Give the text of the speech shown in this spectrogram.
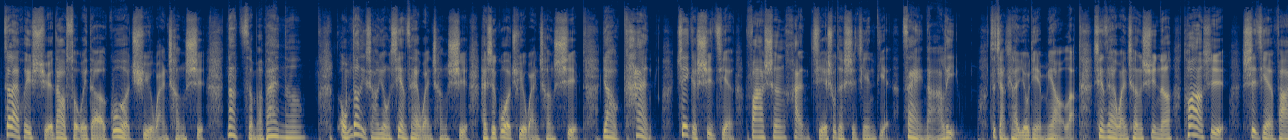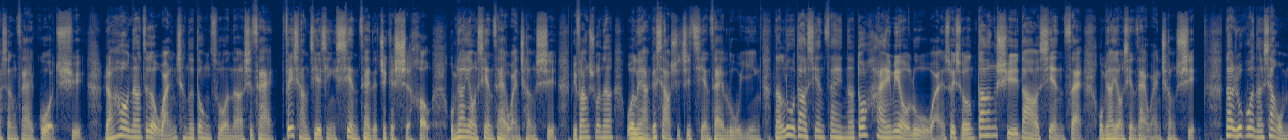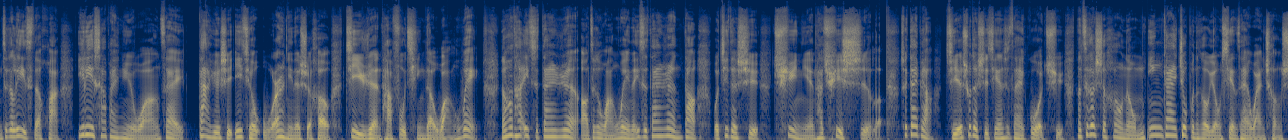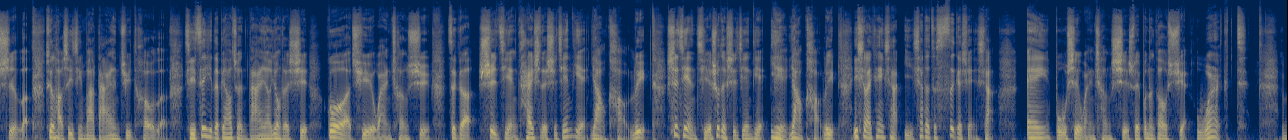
再来会学到所谓的过去完成式。那怎么办呢？我们到底是要用现在完成式还是过去完成式？要看这个事件发生和结束的时间点在哪里。这讲起来有点妙了。现在完成式呢，通常是事件发生在过去，然后呢，这个完成的动作呢是在非常接近现在的这个时候，我们要用现在完成式。比方说呢，我两个小时之前在录音，那录到现在呢都还没有录完，所以从当时到现在，我们要用现在完成式。那如果呢，像我们这个例子的话，伊丽莎白女王在。大约是一九五二年的时候继任他父亲的王位，然后他一直担任啊这个王位呢，一直担任到我记得是去年他去世了，所以代表结束的时间是在过去。那这个时候呢，我们应该就不能够用现在完成式了。所以老师已经把答案剧透了。其实这题的标准答案要用的是过去完成式，这个事件开始的时间点要考虑，事件结束的时间点也要考虑。一起来看一下。以下的这四个选项，A 不是完成式，所以不能够选 worked。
